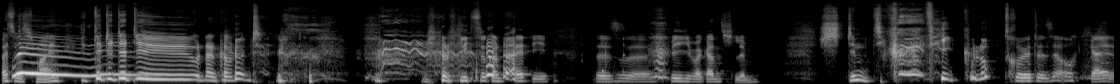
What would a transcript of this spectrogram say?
Weißt du, was ich meine? Und dann kommt. dann fliegt so Konfetti. Das äh, finde ich immer ganz schlimm. Stimmt, die, die Clubtröte ist ja auch geil,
